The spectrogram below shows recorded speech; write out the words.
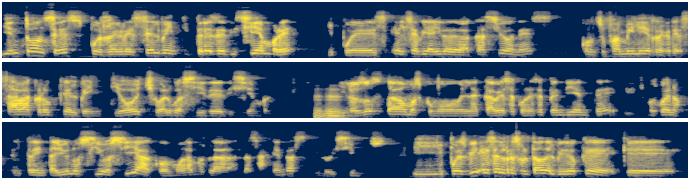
Y entonces, pues regresé el 23 de diciembre y pues él se había ido de vacaciones con su familia y regresaba creo que el 28 o algo así de diciembre. Y los dos estábamos como en la cabeza con ese pendiente y dijimos, bueno, el 31 sí o sí acomodamos las agendas y lo hicimos. Y pues es el resultado del video que, que,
